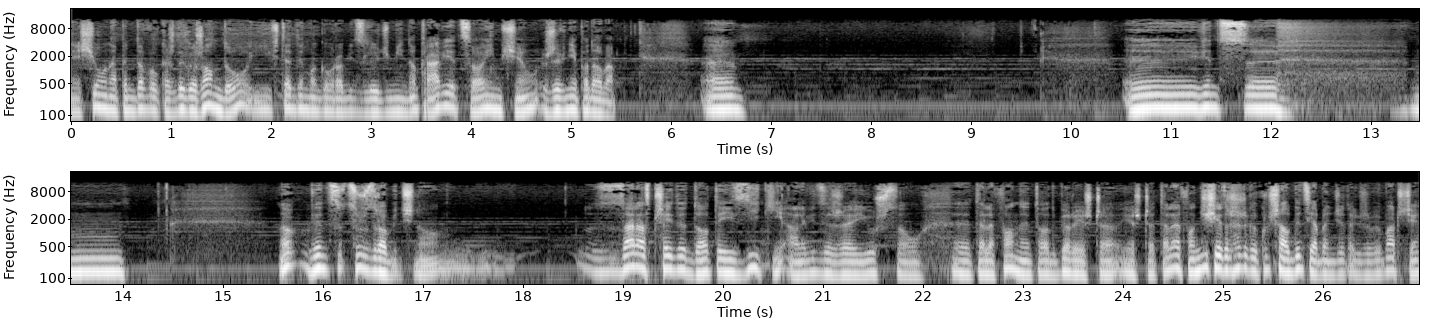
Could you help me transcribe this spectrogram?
y, siłą napędową każdego rządu i wtedy mogą robić z ludźmi no prawie co im się żywnie podoba. Y, y, Więc mm, no, więc cóż zrobić? No, zaraz przejdę do tej Ziki, ale widzę, że już są e, telefony, to odbiorę jeszcze, jeszcze telefon. Dzisiaj troszeczkę krótsza audycja będzie, także wybaczcie.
